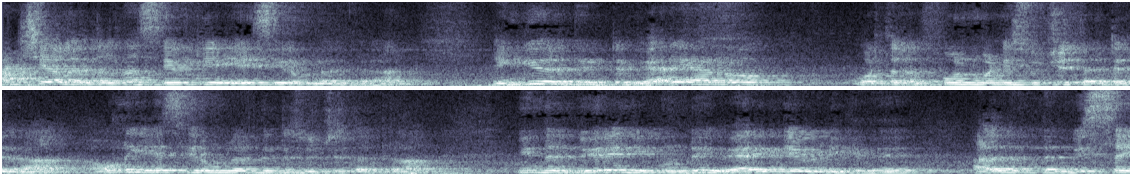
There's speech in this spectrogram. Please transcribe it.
ஆட்சியாளர்கள் தான் சேஃப்டியா ஏசி ரூம்ல இருக்கிறான். எங்கேயோ இருந்துக்கிட்டு வேற யாரோ ஒருத்தனை ஃபோன் பண்ணி சுவிட்சு தட்டுங்கிறான் அவனும் ஏசி ரூம்ல இருந்துட்டு சுவிட்சு தட்டுறான். இந்த பீரங்கி குண்டு வேற எங்கேயோ வெடிக்குது. அல்லது இந்த மிஸ்ஸை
